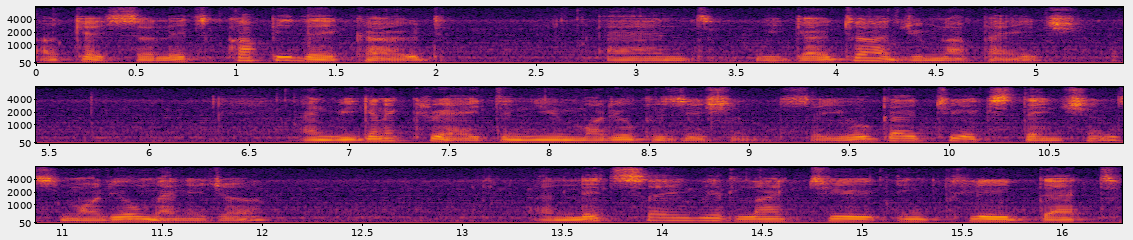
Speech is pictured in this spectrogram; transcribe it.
Okay so let's copy their code and we go to our Joomla page and we're going to create a new module position. So you'll go to extensions module manager and let's say we'd like to include that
